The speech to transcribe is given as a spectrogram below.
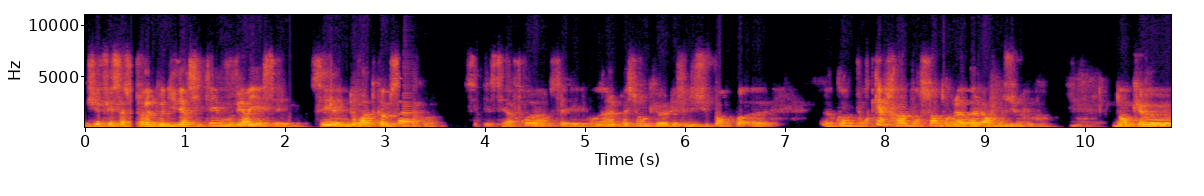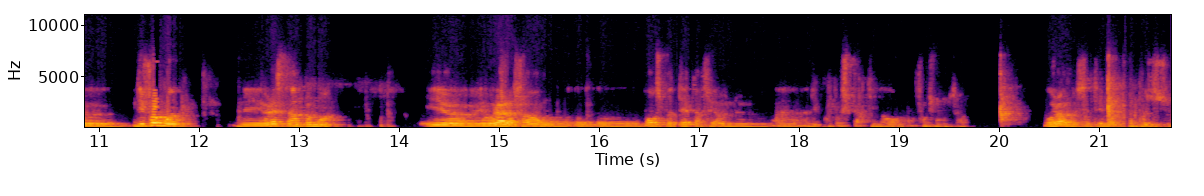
J'ai fait ça sur la biodiversité, vous verriez, c'est une droite comme ça. C'est affreux. Hein. On a l'impression que l'effet du support euh, compte pour 80% dans la valeur mesurée. Donc, euh, des fois moins, mais là, c'était un peu moins. Et, voilà, à la fin, on, pense peut-être à faire un, découpage pertinent en fonction de ça. Voilà, c'était ma proposition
